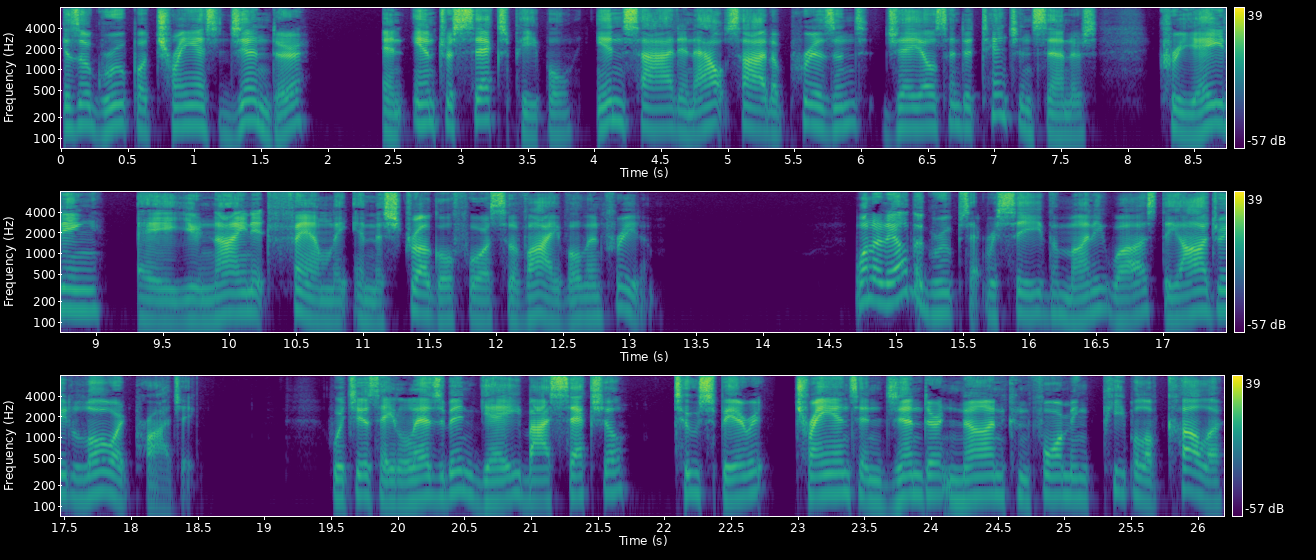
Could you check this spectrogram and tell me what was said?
is a group of transgender and intersex people inside and outside of prisons, jails, and detention centers, creating a united family in the struggle for survival and freedom. One of the other groups that received the money was the Audre Lorde Project, which is a lesbian, gay, bisexual, two spirit, trans and gender non-conforming people of color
